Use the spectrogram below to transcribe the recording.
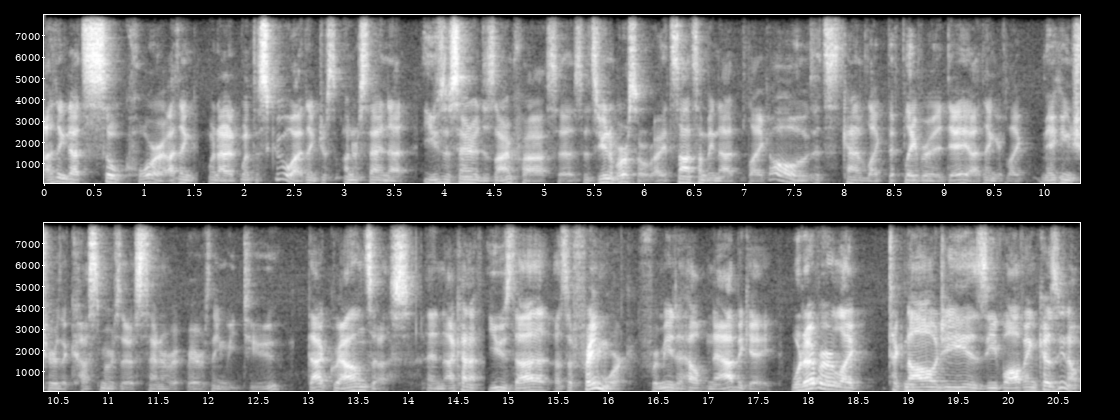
I think that's so core. I think when I went to school, I think just understanding that user-centered design process, it's universal, right? It's not something that like, oh, it's kind of like the flavor of the day. I think like making sure the customers are center of everything we do, that grounds us. And I kind of use that as a framework for me to help navigate whatever like technology is evolving because you know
